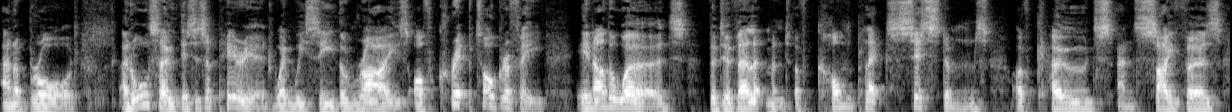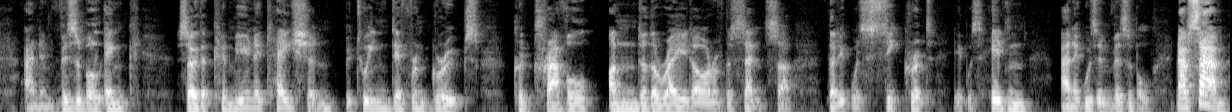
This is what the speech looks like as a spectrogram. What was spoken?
and abroad. And also, this is a period when we see the rise of cryptography. In other words, the development of complex systems of codes and ciphers and invisible ink so that communication between different groups could travel under the radar of the censor, that it was secret, it was hidden, and it was invisible. Now, Sam,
